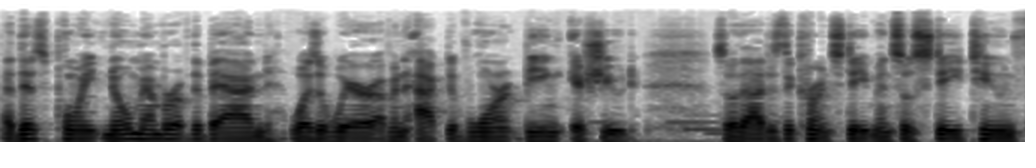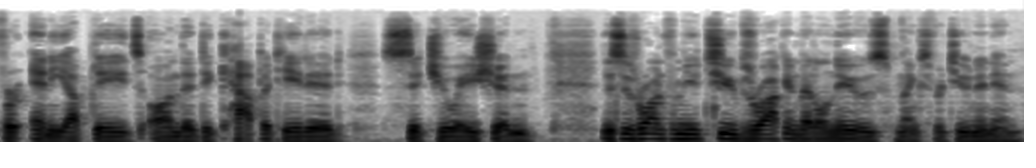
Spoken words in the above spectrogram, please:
At this point, no member of the band was aware of an active warrant being issued. So that is the current statement. So stay tuned for any updates on the decapitated situation. This is Ron from YouTube's Rock and Metal News. Thanks for tuning in.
